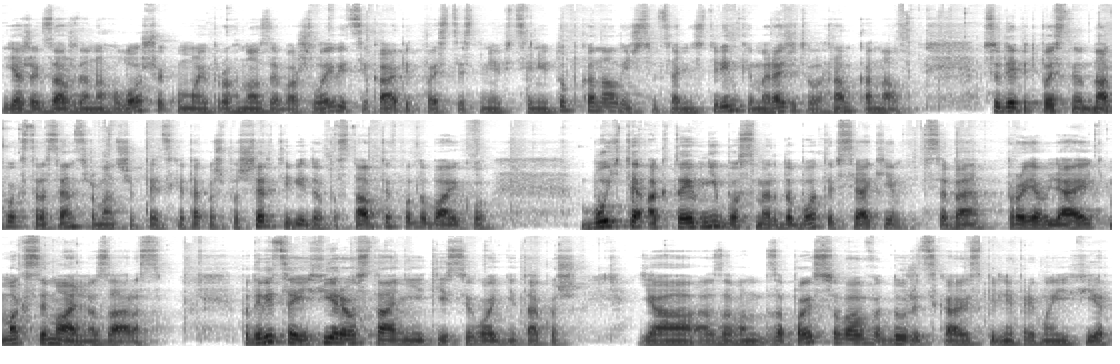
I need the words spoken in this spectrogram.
Я ж, як завжди, наголошую, кому мої прогнози важливі, цікаві, підписуйтесь на мій офіційний YouTube канал, інші соціальні сторінки, мережі, телеграм-канал. Сюди підписаний однаково екстрасенс Роман Шептицький. Також поширте відео, поставте вподобайку. Будьте активні, бо смердоботи всякі себе проявляють максимально зараз. Подивіться ефіри останні, які сьогодні також я записував. Дуже цікавий спільний прямий ефір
